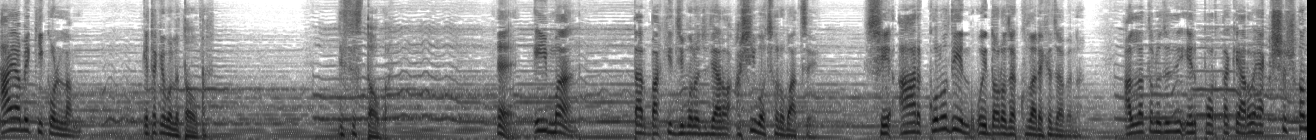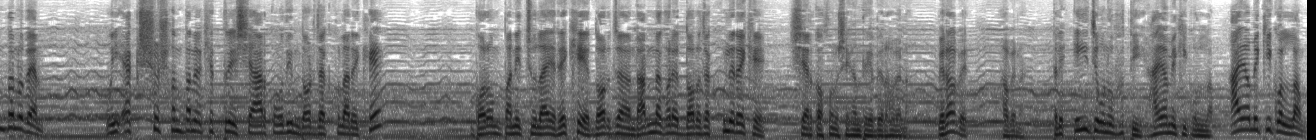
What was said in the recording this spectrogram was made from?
হায় আমি কি করলাম? এটাকে বলে তওবা। দিস ইজ তওবা। হ্যাঁ এই মা তার বাকি জীবনে যদি আরও আশি বছর বাঁচে সে আর কোনোদিন ওই দরজা খোলা রেখে যাবে না। আল্লাহ তালা যদি এরপর তাকে আরও একশো সন্তানও দেন ওই একশো সন্তানের ক্ষেত্রে সে আর কোনোদিন দরজা খোলা রেখে গরম পানি চুলায় রেখে দরজা, রান্নাঘরের দরজা খুলে রেখে সে আর কখনো সেখান থেকে বের হবে না। বের হবে? হবে না। তাহলে এই যে অনুভূতি, হায় আমি কি করলাম? হায় আমি কি করলাম?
